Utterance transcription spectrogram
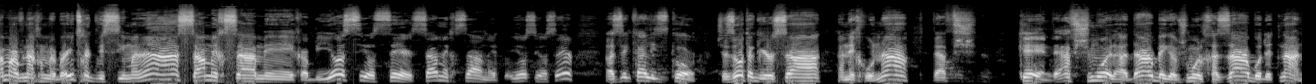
אמר רב נחמן בר יצחק וסימנה סמך סמך, רבי יוסי אוסר, סמך סמך, יוסי אוסר, אז זה קל לזכור שזאת הגרסה הנכונה, ואף, כן, ואף שמואל הדר בי, גם שמואל חזר בו דתנן,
